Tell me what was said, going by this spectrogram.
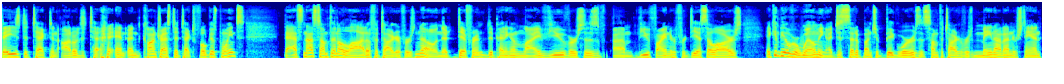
phase detect and auto detect and, and contrast detect focus points That's not something a lot of photographers know, and they're different depending on live view versus um, viewfinder for DSLRs. It can be overwhelming. I just said a bunch of big words that some photographers may not understand.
